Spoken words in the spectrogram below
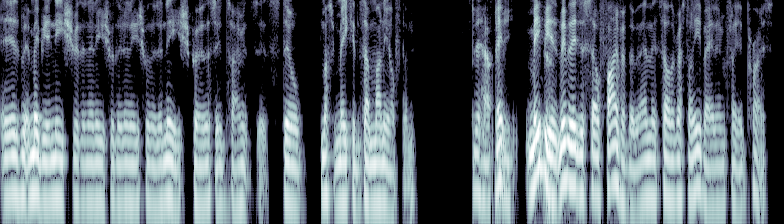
it is maybe a niche within a niche within a niche within a niche, but at the same time, it's it's still must be making some money off them. They have to Maybe be. maybe, maybe they just sell five of them and then they sell the rest on eBay at an inflated price.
